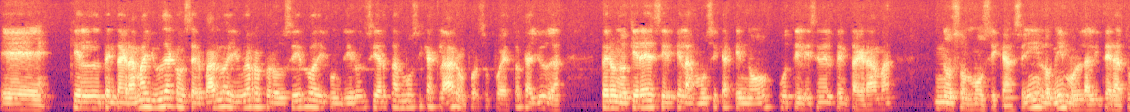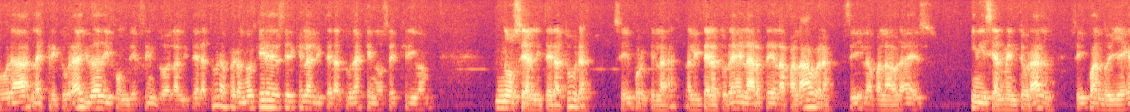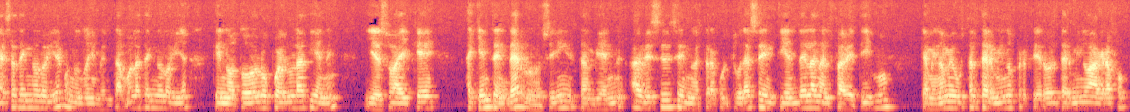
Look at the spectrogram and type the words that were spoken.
Eh, que el pentagrama ayude a conservarlo, ayude a reproducirlo, a difundir ciertas músicas, claro, por supuesto que ayuda, pero no quiere decir que las músicas que no utilicen el pentagrama no son músicas, ¿sí? Lo mismo, la literatura, la escritura ayuda a difundir sin duda la literatura, pero no quiere decir que las literaturas que no se escriban no sean literatura, ¿sí? Porque la, la literatura es el arte de la palabra, ¿sí? La palabra es inicialmente oral, ¿sí? Cuando llega esa tecnología, cuando nos inventamos la tecnología, que no todos los pueblos la tienen, y eso hay que, hay que entenderlo, ¿sí? También a veces en nuestra cultura se entiende el analfabetismo a mí no me gusta el término, prefiero el término ágrafo,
